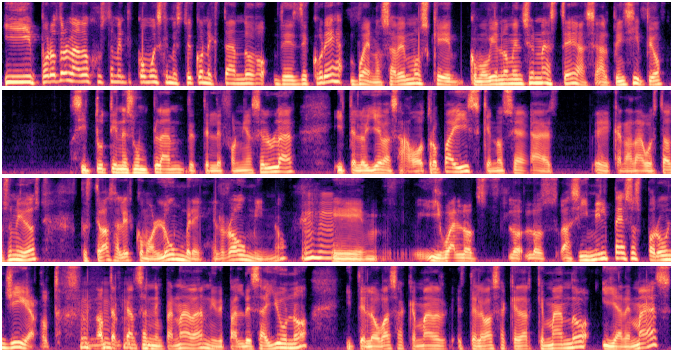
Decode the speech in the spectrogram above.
Y por otro lado, justamente, ¿cómo es que me estoy conectando desde Corea? Bueno, sabemos que, como bien lo mencionaste al principio, si tú tienes un plan de telefonía celular y te lo llevas a otro país que no sea eh, Canadá o Estados Unidos, pues te va a salir como lumbre, el roaming, ¿no? Eh, igual los, los, los- así mil pesos por un giga, no te alcanzan ni para nada, ni de para el desayuno, y te lo vas a quemar, te lo vas a quedar quemando, y además,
